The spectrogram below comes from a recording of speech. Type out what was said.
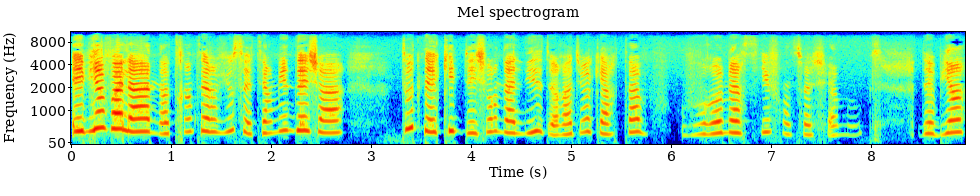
Et eh bien voilà, notre interview se termine déjà. Toute l'équipe des journalistes de Radio Cartable vous remercie, François Chamou de bien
